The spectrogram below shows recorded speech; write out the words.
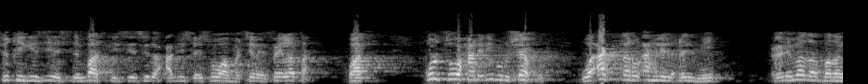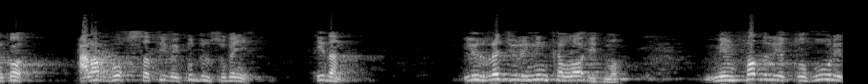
Fiqigiisi iyo istinbaadkiisi iyo siduu xadiista isu waafajinayo say la tahay waa qultu waxaan idhi buru sheekhu wa aktaru ahli lcilmi culimmada badankood cala aruksati bay ku dul sugan yihiin idan lirajuli ninka loo idmo min fadli uhuuri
